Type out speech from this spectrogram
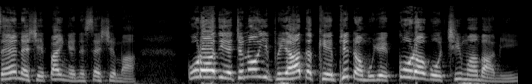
138ပိုက်ငယ်28မှာကိုတော်ဒီကျွန်တော်ဤဘုရားသခင်ဖြစ်တော်မူ၍ကိုတော်ကိုချီးမွမ်းပါမည်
